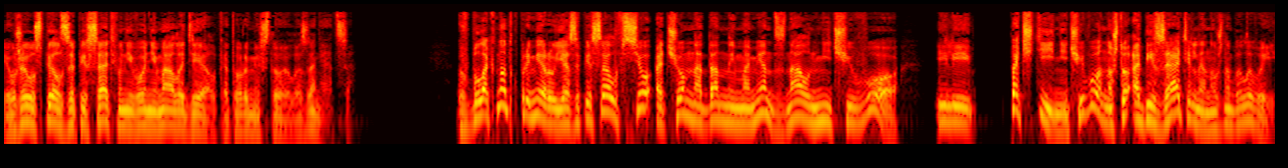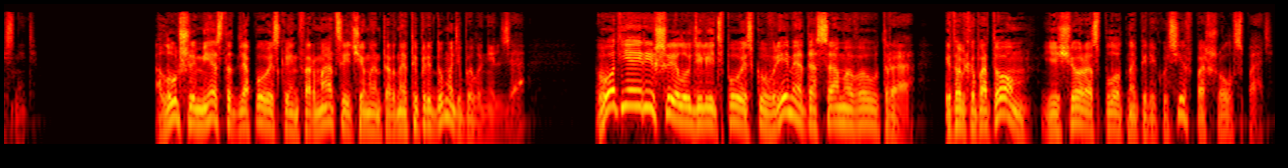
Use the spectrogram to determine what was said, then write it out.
и уже успел записать в него немало дел, которыми стоило заняться. В блокнот, к примеру, я записал все, о чем на данный момент знал ничего или почти ничего, но что обязательно нужно было выяснить. А лучше место для поиска информации, чем интернет, и придумать было нельзя — вот я и решил уделить поиску время до самого утра, и только потом, еще раз плотно перекусив, пошел спать.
